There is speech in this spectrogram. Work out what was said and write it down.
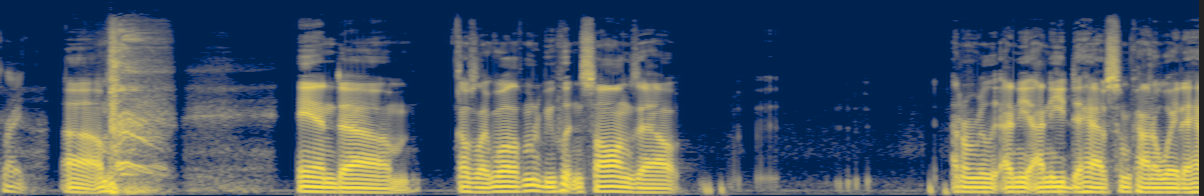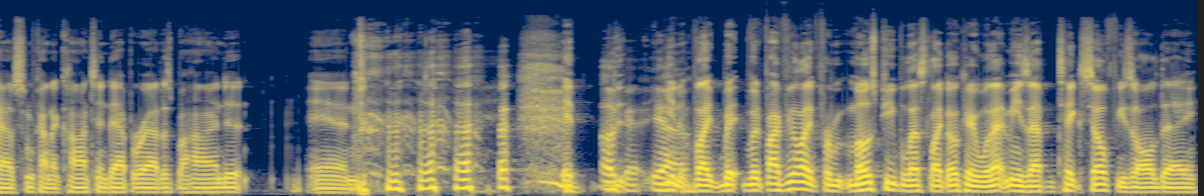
right. Um, and um, I was like, well, if I'm going to be putting songs out, I don't really. I need. I need to have some kind of way to have some kind of content apparatus behind it, and it. Okay, You know, yeah. like, but, but I feel like for most people, that's like, okay, well, that means I have to take selfies all day.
